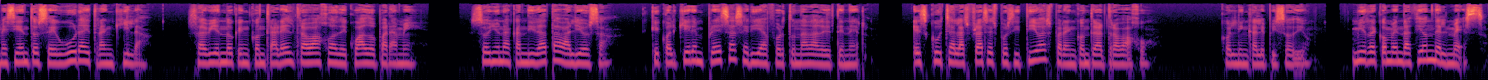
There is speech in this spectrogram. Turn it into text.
Me siento segura y tranquila, sabiendo que encontraré el trabajo adecuado para mí. Soy una candidata valiosa, que cualquier empresa sería afortunada de tener. Escucha las frases positivas para encontrar trabajo. Con link al episodio. Mi recomendación del mes.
